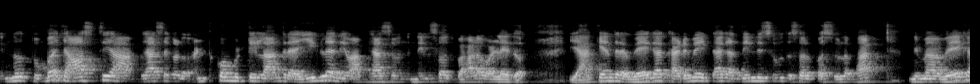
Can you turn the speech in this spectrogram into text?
ಇನ್ನೂ ತುಂಬಾ ಜಾಸ್ತಿ ಆ ಅಭ್ಯಾಸಗಳು ಅಂಟ್ಕೊಂಡ್ಬಿಟ್ಟಿಲ್ಲ ಅಂದ್ರೆ ಈಗಲೇ ನೀವು ಅಭ್ಯಾಸವನ್ನು ನಿಲ್ಲಿಸೋದು ಬಹಳ ಒಳ್ಳೆಯದು ಯಾಕೆಂದ್ರೆ ವೇಗ ಕಡಿಮೆ ಇದ್ದಾಗ ನಿಲ್ಲಿಸುವುದು ಸ್ವಲ್ಪ ಸುಲಭ. ನಿಮ್ಮ ವೇಗ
